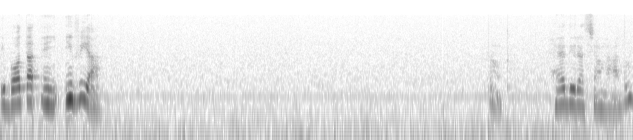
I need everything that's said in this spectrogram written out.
E bota em enviar. Pronto. Redirecionado.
